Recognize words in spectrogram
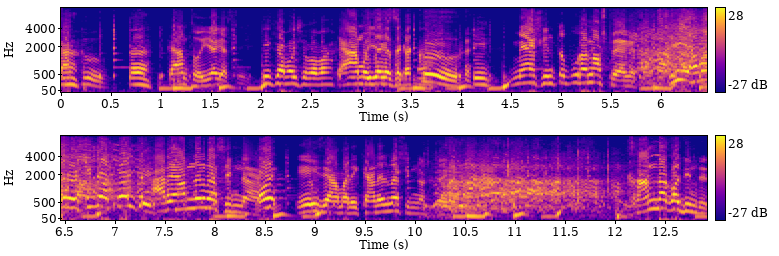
কাকু কাম তো হইয়া গেছে। কি কাম হয়েছে বাবা? কাম হইয়া গেছে কাকু। মেশিন তো পুরা নষ্ট হয়ে গেছে। কি আমার কিনে পাইছে আরে আপনার মেশিন না। এই যে আমার এই কানের মেশিন নষ্ট হয়ে গেছে। খান না কয়দিন ধরে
